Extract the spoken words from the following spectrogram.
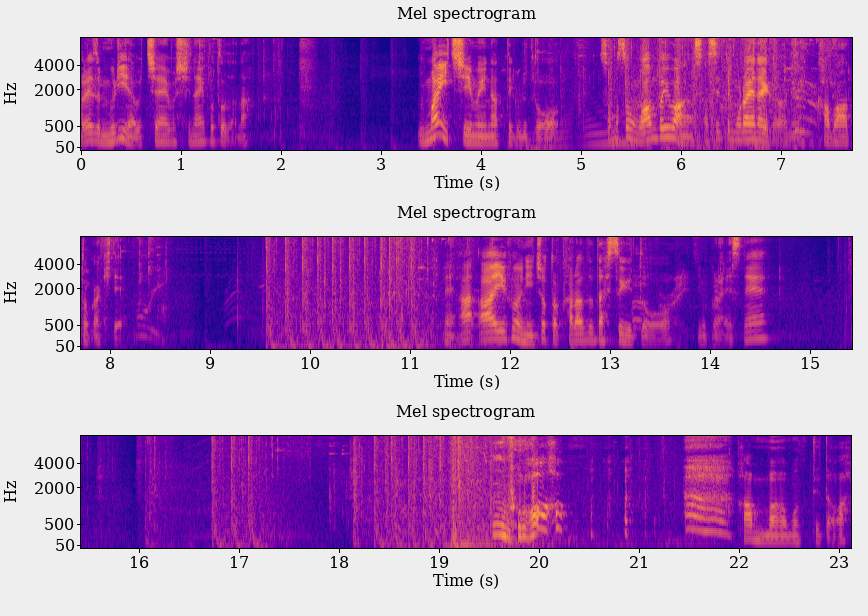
とりあえず無理な打ち合いをしないことだな上手いチームになってくるとそもそも 1v1 させてもらえないからねカバーとか来てね、あああいう風にちょっと体出しすぎると良くないですね。うわ ハンマー持ってたわ。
